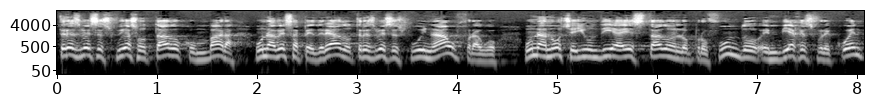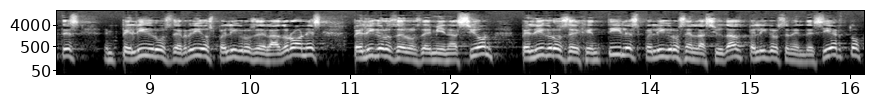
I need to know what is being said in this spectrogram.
Tres veces fui azotado con vara. Una vez apedreado. Tres veces fui náufrago. Una noche y un día he estado en lo profundo, en viajes frecuentes, en peligros de ríos, peligros de ladrones, peligros de los de mi nación, peligros de gentiles, peligros en la ciudad, peligros en el desierto,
